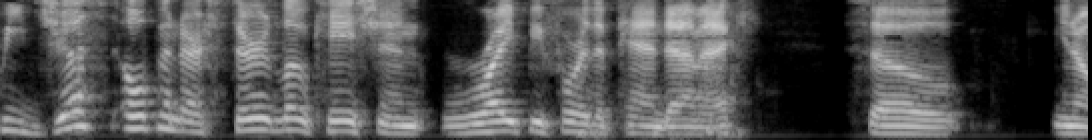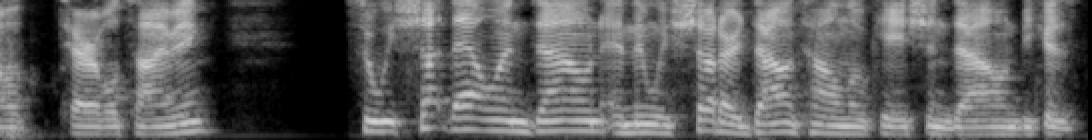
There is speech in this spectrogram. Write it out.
we just opened our third location right before the pandemic. So, you know, terrible timing. So we shut that one down and then we shut our downtown location down because,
